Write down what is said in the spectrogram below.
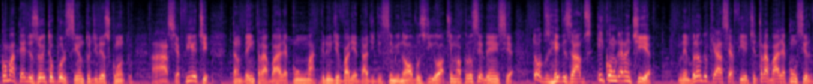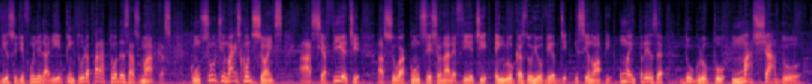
com até 18% de desconto. A Ásia Fiat também trabalha com uma grande variedade de seminovos de ótima procedência, todos revisados e com garantia. Lembrando que a Ásia Fiat trabalha com serviço de funilaria e pintura para todas as marcas. Consulte mais condições. Ásia Fiat, a sua concessionária Fiat em Lucas do Rio Verde e Sinop, uma empresa do grupo Machado.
